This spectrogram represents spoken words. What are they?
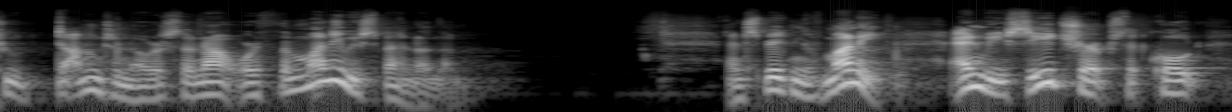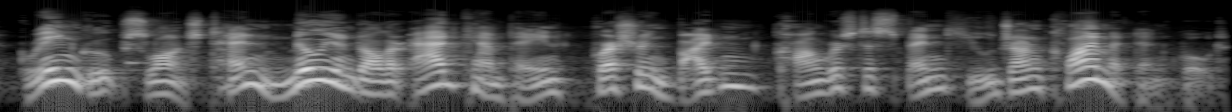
too dumb to notice they're not worth the money we spend on them. And speaking of money, NBC chirps that, quote, Green groups launched $10 million ad campaign pressuring Biden Congress to spend huge on climate, end quote.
